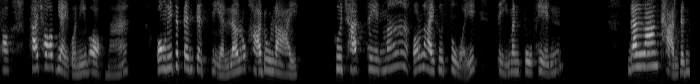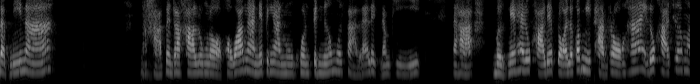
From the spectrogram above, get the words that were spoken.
ชอบถ้าชอบใหญ่กว่านี้บอกนะ องค์นี้จะเป็นเจ็ดเสียนแล้วลูกค้าดูลาย คือชัดเจนมากแล้วลายคือสวย สีมันปูเพ้นท ด้านล่างฐานเป็นแบบนี้นะนะคะ เป็นราคาลงหล่อ เพราะว่างานนี้เป็นงานมงคลเป็นเนื้อมูลสารและเหล็กน้ำพีนะคะ เบิกเนตให้ลูกค้าเรียบร้อยแล้วก็มีฐานรองให้ลูกค้าเชื่อไหม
